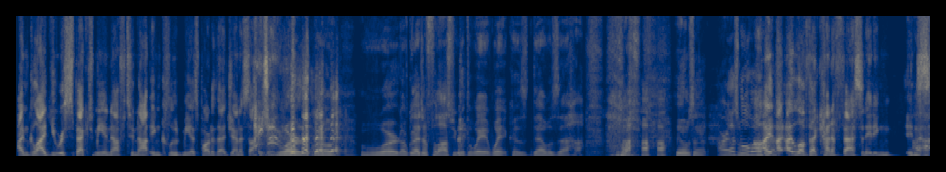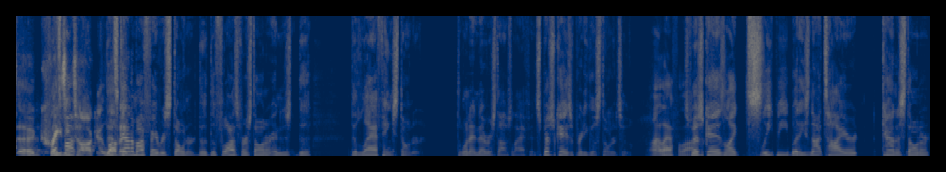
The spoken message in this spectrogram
I'm glad you respect me enough to not include me as part of that genocide. Word, bro. Word. I'm glad your philosophy went the way it went because that was, uh, you know what I'm saying? All right, let's move on. I. I, I love that kind of fascinating, ins- I- I- uh, crazy my- talk. I That's love it. kind of my favorite stoner. The the philosopher stoner and the the laughing stoner. The one that never stops laughing. Special K is a pretty good stoner too. I laugh a lot. Special K is like sleepy, but he's not tired kind of stoner.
